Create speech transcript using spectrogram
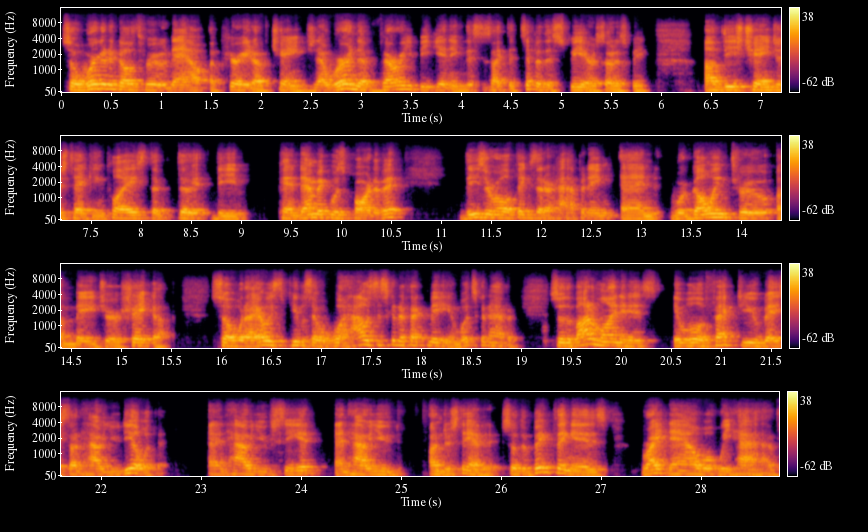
So we're going to go through now a period of change. Now we're in the very beginning. This is like the tip of the spear, so to speak, of these changes taking place. The the the pandemic was part of it. These are all things that are happening, and we're going through a major shakeup. So, what I always people say, well, how is this going to affect me, and what's going to happen? So, the bottom line is, it will affect you based on how you deal with it, and how you see it, and how you understand it. So, the big thing is right now what we have,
